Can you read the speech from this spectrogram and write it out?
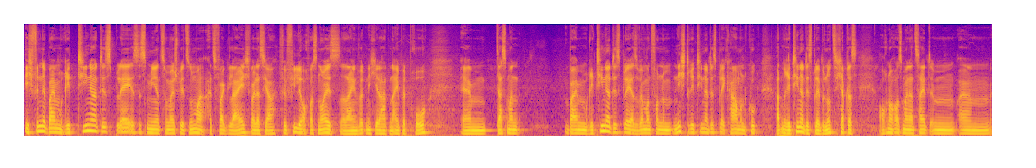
ich finde, beim Retina-Display ist es mir zum Beispiel jetzt nur mal als Vergleich, weil das ja für viele auch was Neues sein wird, nicht jeder hat ein iPad Pro, ähm, dass man beim Retina-Display, also wenn man von einem Nicht-Retina-Display kam und guckt, hat ein Retina-Display benutzt. Ich habe das auch noch aus meiner Zeit, im, ähm,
